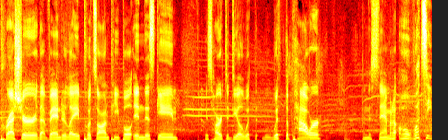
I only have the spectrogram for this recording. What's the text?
pressure that Wanderlei puts on people in this game is hard to deal with with the power and the stamina. Oh, what's he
